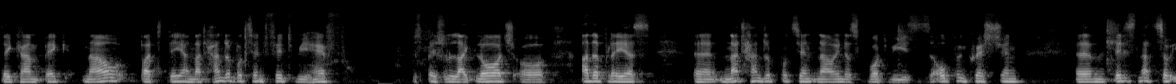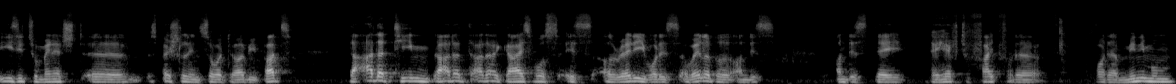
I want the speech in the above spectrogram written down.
They come back now, but they are not 100% fit. We have, especially like Lorch or other players, uh, not 100% now in the squad. We it's an open question. Um, that is not so easy to manage, uh, especially in Soweto Derby. But the other team, the other the other guys was is already what is available on this on this day. They have to fight for the for the minimum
